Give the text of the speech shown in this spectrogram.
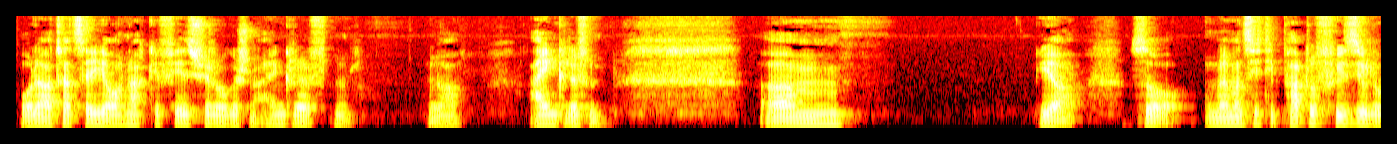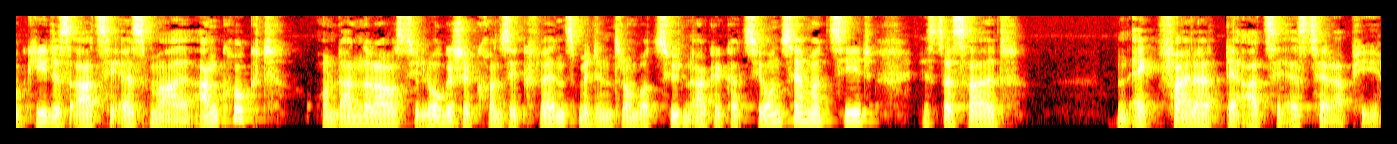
oder tatsächlich auch nach gefäßchirurgischen Eingriffen. Ja, Eingriffen. Ähm, ja, so, und wenn man sich die Pathophysiologie des ACS mal anguckt und dann daraus die logische Konsequenz mit den Thrombozytenaggregationshemmer zieht, ist das halt ein Eckpfeiler der ACS-Therapie.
